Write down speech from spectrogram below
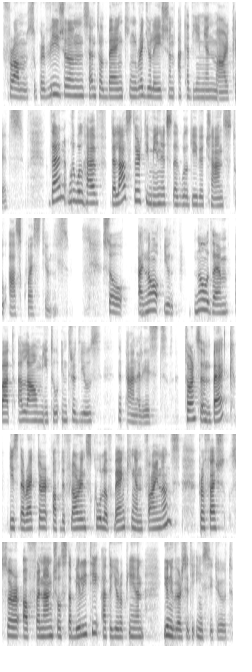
from supervision, central banking, regulation, academia, and markets. Then we will have the last 30 minutes that will give you a chance to ask questions. So I know you know them, but allow me to introduce the panelists. Thorsten Beck is director of the Florence School of Banking and Finance, professor of financial stability at the European University Institute,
